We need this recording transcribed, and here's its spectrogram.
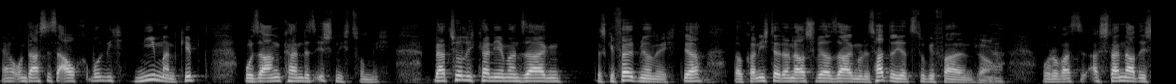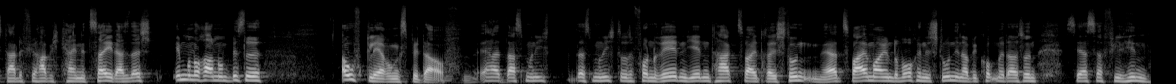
Ja, und dass es auch wirklich niemand gibt, wo sagen kann, das ist nichts für mich. Natürlich kann jemand sagen, das gefällt mir nicht. Ja? Da kann ich dir dann auch schwer sagen, und das hat dir jetzt so gefallen. Ja. Oder was als Standard ist, dafür habe ich keine Zeit. Also da ist immer noch auch noch ein bisschen Aufklärungsbedarf. Ja, dass, man nicht, dass man nicht davon reden, jeden Tag zwei, drei Stunden. Ja, zweimal in der Woche eine Stunde, da bekommt man da schon sehr, sehr viel hin.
